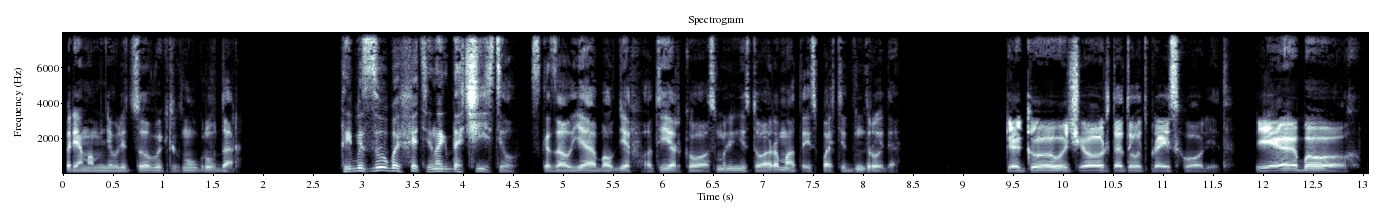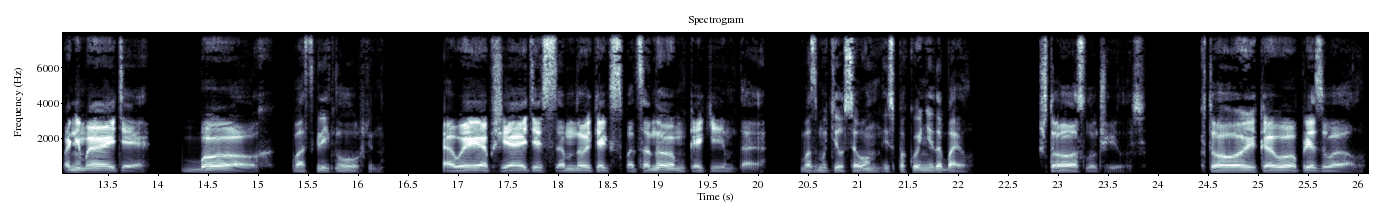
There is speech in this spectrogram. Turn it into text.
Прямо мне в лицо выкрикнул Грувдар. «Ты бы зубы хоть иногда чистил», — сказал я, обалдев от яркого смоленистого аромата из пасти дендроида. «Какого чёрта тут происходит? Я бог, понимаете? Бог!» — воскликнул Урфин. «А вы общаетесь со мной как с пацаном каким-то», — возмутился он и спокойнее добавил. «Что случилось? Кто и кого призвал?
